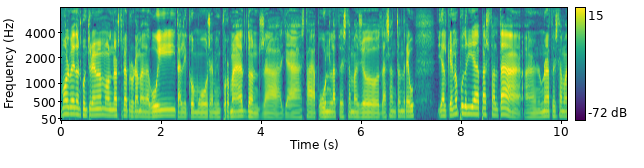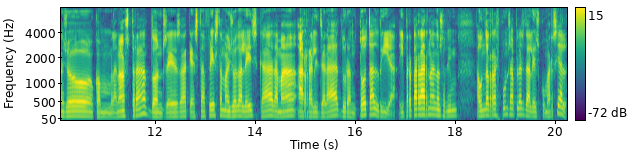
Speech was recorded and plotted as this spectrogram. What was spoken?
Molt bé, doncs continuem amb el nostre programa d'avui. Tal i com us hem informat, doncs eh, ja està a punt la festa major de Sant Andreu i el que no podria pas faltar en una festa major com la nostra doncs és aquesta festa major de l'Eix que demà es realitzarà durant tot el dia. I per parlar-ne doncs, tenim a un dels responsables de l'Eix Comercial,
